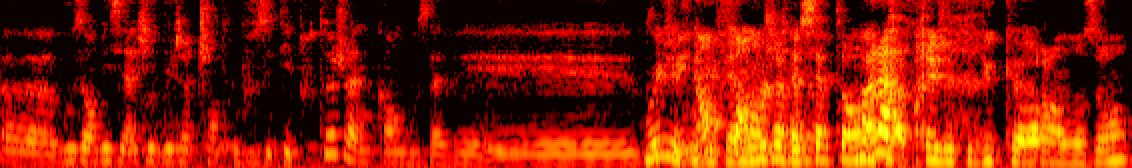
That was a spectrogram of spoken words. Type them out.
euh, vous envisagez déjà de chanter? Vous étiez toute jeune quand vous avez. Vous Oui, j'ai fait du piano, j'avais piano. 7 ans. Voilà. Après, j'ai fait du chœur à 11 ans.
